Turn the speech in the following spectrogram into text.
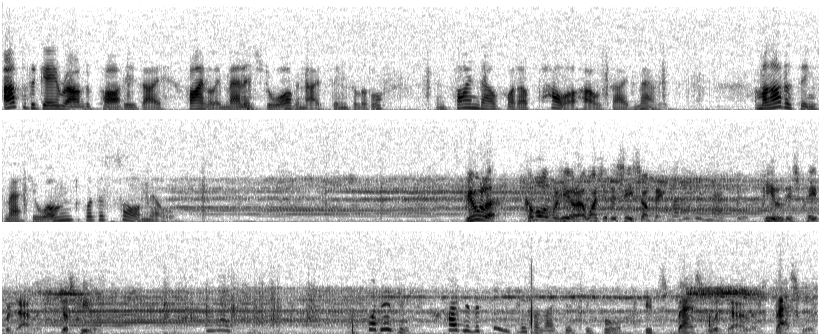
After the gay round of parties, I finally managed to organize things a little and find out what a powerhouse I'd married. Among other things Matthew owned was a sawmill. Beulah, come over here. I want you to see something. What is it, Matthew? Feel this paper, darling. Just feel it. Matthew. What is it? I've never seen a paper like this before. It's basswood, darling. Basswood.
